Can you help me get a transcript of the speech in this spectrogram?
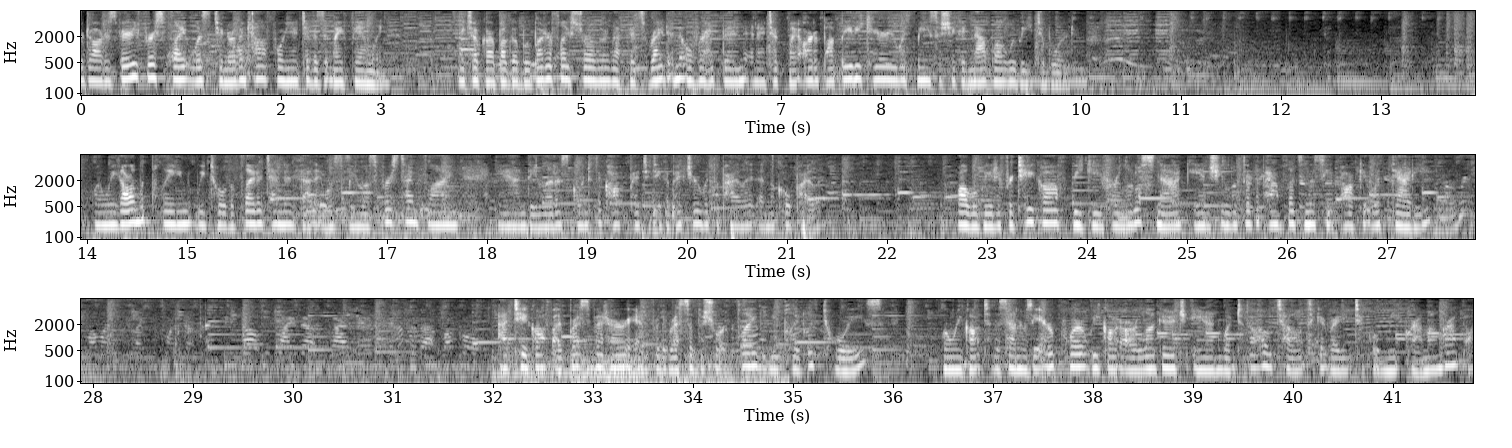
Our daughter's very first flight was to Northern California to visit my family. We took our Bugaboo butterfly stroller that fits right in the overhead bin, and I took my Artipoppe baby carrier with me so she could nap while we wait to board. When we got on the plane, we told the flight attendant that it was Mila's first time flying, and they let us go into the cockpit to take a picture with the pilot and the co-pilot. While we waited for takeoff, we gave her a little snack, and she looked at the pamphlets in the seat pocket with Daddy. Takeoff, I breastfed her, and for the rest of the short flight, we played with toys. When we got to the San Jose airport, we got our luggage and went to the hotel to get ready to go meet Grandma and Grandpa.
